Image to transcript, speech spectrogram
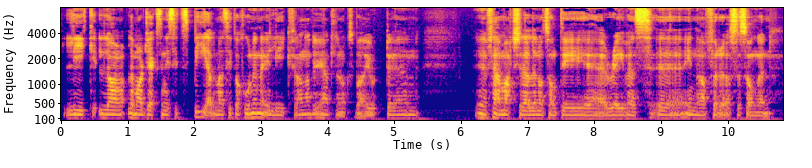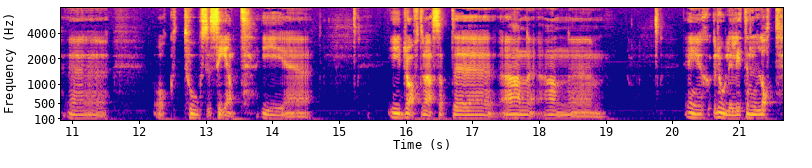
lik Lamar Jackson i sitt spel. Men situationen är ju lik. För han hade ju egentligen också bara gjort en Eh, Eh, fem matcher eller något sånt i eh, Ravens eh, innan förra säsongen. Och togs sent i, i drafterna. Så att han, han är en rolig liten lott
